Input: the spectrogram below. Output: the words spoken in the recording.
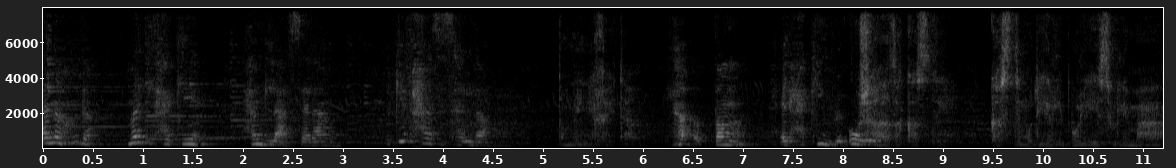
أنا هدى مرت الحكيم. الحمد لله على السلامة. كيف حاسس هلا؟ طمنيني خيتا لا أطمن. الحكيم بيقول مش هذا قصدي. قصدي مدير البوليس واللي معاه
